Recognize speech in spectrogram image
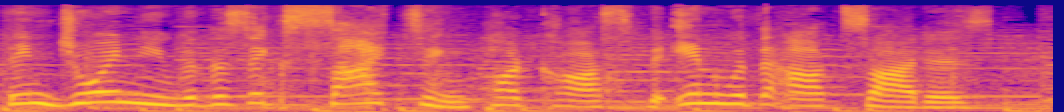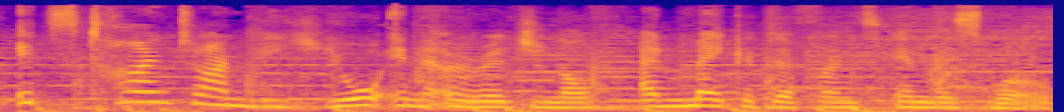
then join me with this exciting podcast, The In with the Outsiders. It's time to unleash your inner original and make a difference in this world.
